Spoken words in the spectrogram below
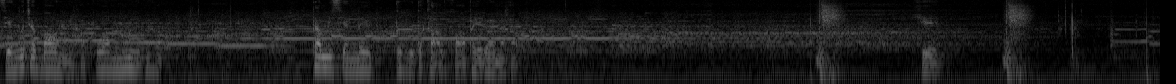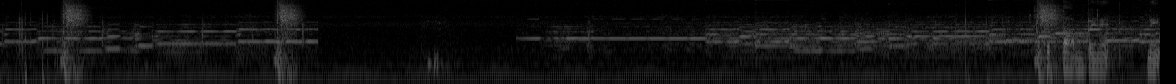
เสียงก็จะเบาหน่อยนะครับ เพราะว่ามันมืดนะครับ ถ้ามีเสียงเลยตะกุตะกะขออภัยด้วยนะครับ โอเค ไปเนี่ยนี่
